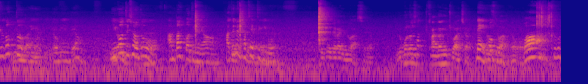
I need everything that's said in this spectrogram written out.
이건 그것도 너무- 네, 여기 여기인데요. 이거 드셔도 안 받거든요. 받으면 그렇죠. 자체 득이고. 그래서 제가 일로 왔어요. 요거는 첫- 감각이 좋았죠. 네, 요 거기 좋아. 요거. 와, 그거.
